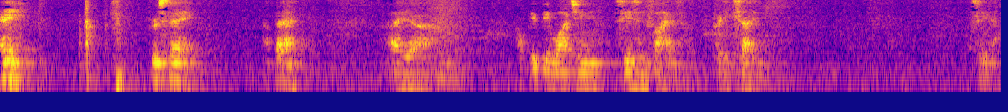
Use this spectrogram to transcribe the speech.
Hey, first day. Not bad. I uh, hope you'd be watching season five. Pretty exciting. See ya.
